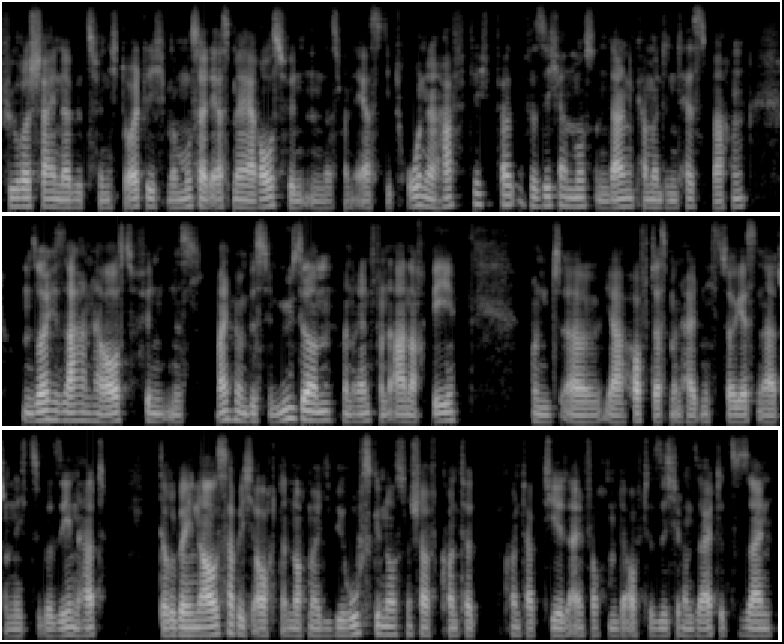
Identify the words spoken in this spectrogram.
Drohnenführerschein, da wird's, finde ich, deutlich, man muss halt erst mal herausfinden, dass man erst die Drohne haftpflicht ver versichern muss und dann kann man den Test machen. Und solche Sachen herauszufinden, ist manchmal 'n bisschen mühsam. Man rennt von A nach B und, äh, ja, hofft, dass man halt nichts vergessen hat und nichts übersehen hat. Darüber hinaus habe ich auch dann noch mal die Berufsgenossenschaft kontak kontaktiert, einfach um da auf der sicheren Seite zu sein.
